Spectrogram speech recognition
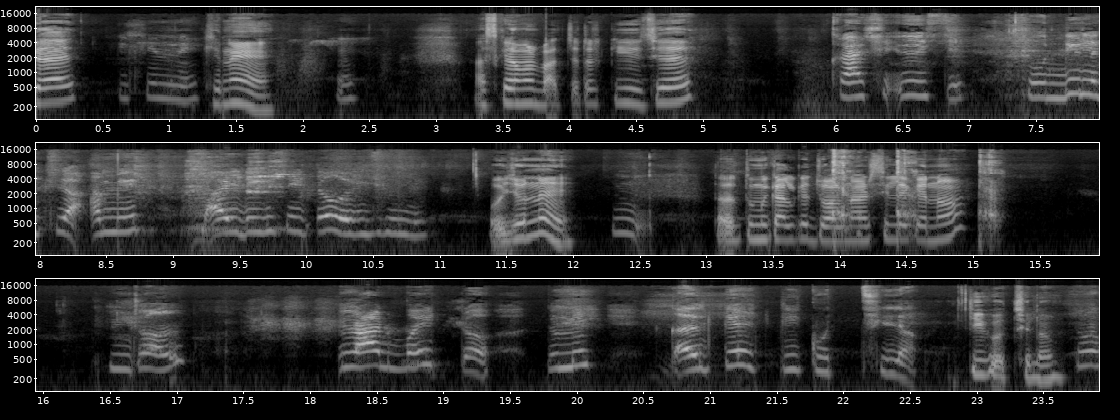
এদিকে এখানে। আজকে আমার বাচ্চাটার কি হয়েছে? কাশি হয়েছে। সর্দি লাগছে। আমি বাইরে গেছি তো ওই জন্য। ওই জন্যে? তাহলে তুমি কালকে জল নাড়ছিলে কেন? জল রাখবই তো। তুমি কালকে কি করছিল? কি করছিলাম? তুমি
